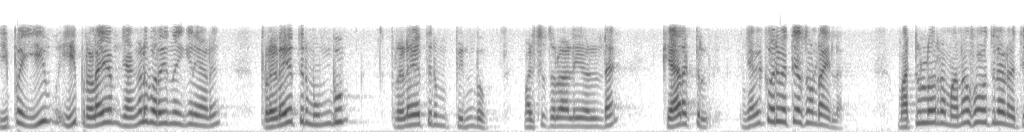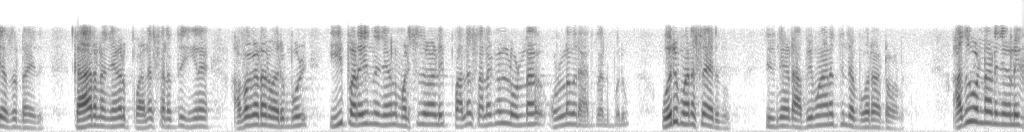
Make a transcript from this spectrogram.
ഇപ്പം ഈ ഈ പ്രളയം ഞങ്ങൾ പറയുന്നത് ഇങ്ങനെയാണ്. പ്രളയത്തിന് മുമ്പും പ്രളയത്തിന് പിൻപും മത്സ്യത്തൊഴിലാളികളുടെ ക്യാരക്ടർ ഞങ്ങൾക്കൊരു വ്യത്യാസം ഉണ്ടായില്ല. മറ്റുള്ളവരുടെ മനോഭാവത്തിലാണ് വ്യത്യാസം ഉണ്ടായത്. കാരണം ഞങ്ങൾ പല സ്ഥലത്ത് ഇങ്ങനെ അപകടം വരുമ്പോൾ ഈ പറയുന്ന ഞങ്ങൾ മത്സ്യത്തൊഴിലാളി പല സ്ഥലങ്ങളിലുള്ള ഉള്ളവരായിരുന്നാലും പോലും ഒരു മനസ്സായിരുന്നു. ഇത് ഞങ്ങളുടെ അഭിമാനത്തിന്റെ പോരാട്ടമാണ്. അതുകൊണ്ടാണ് ഞങ്ങൾ ഈ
